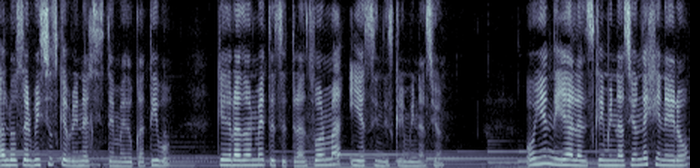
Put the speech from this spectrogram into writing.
a los servicios que brinda el sistema educativo, que gradualmente se transforma y es sin discriminación. Hoy en día la discriminación de género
